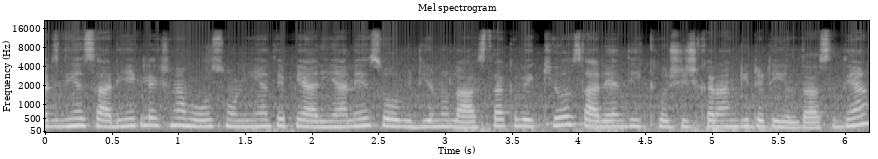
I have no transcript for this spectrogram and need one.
ਅੱਜ ਦੀਆਂ ਸਾਰੀਆਂ ਕਲੈਕਸ਼ਨਾਂ ਬਹੁਤ ਸੋਹਣੀਆਂ ਤੇ ਪਿਆਰੀਆਂ ਨੇ, ਸੋ ਵੀਡੀਓ ਨੂੰ ਲਾਸਟ ਤੱਕ ਵੇਖਿਓ। ਸਾਰਿਆਂ ਦੀ ਕੋਸ਼ਿਸ਼ ਕਰਾਂਗੀ ਡਿਟੇਲ ਦੱਸ ਦਿਆਂ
